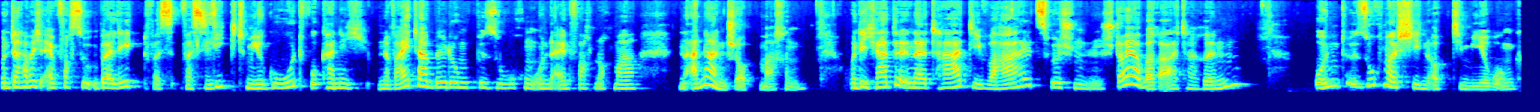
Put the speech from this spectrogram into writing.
Und da habe ich einfach so überlegt, was, was liegt mir gut? Wo kann ich eine Weiterbildung besuchen und einfach nochmal einen anderen Job machen? Und ich hatte in der Tat die Wahl zwischen Steuerberaterin und Suchmaschinenoptimierung.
